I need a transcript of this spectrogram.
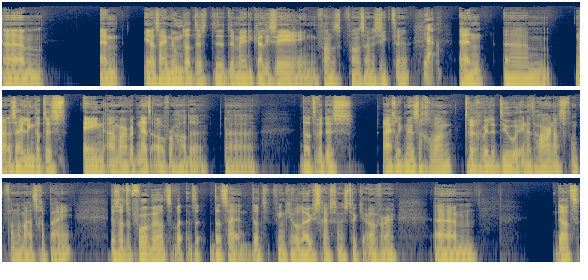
Ehm, en ja, zij noemt dat dus de, de medicalisering van, van zo'n ziekte. Ja. En ehm, nou, zij linkt dat dus één aan waar we het net over hadden. eh, dat we dus eigenlijk mensen gewoon terug willen duwen in het harnas van, van de maatschappij. Dus dat bijvoorbeeld, dat, zij, dat vind ik heel leuk, schrijft ze een stukje over. ehm, dat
